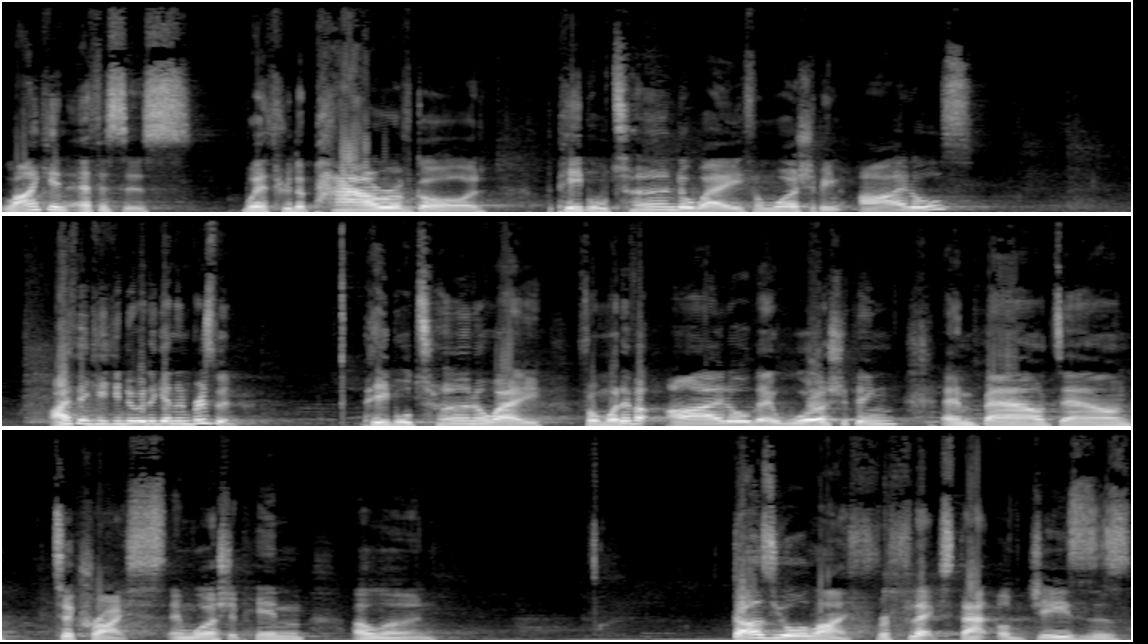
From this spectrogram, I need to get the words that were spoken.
Like in Ephesus, where through the power of God, people turned away from worshipping idols, I think he can do it again in Brisbane. People turn away from whatever idol they're worshipping and bow down to Christ and worship Him alone. Does your life reflect that of Jesus'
